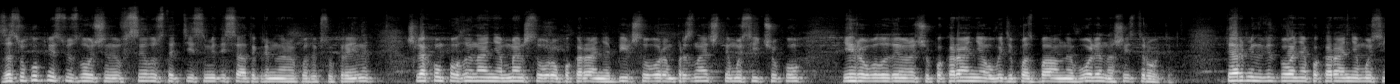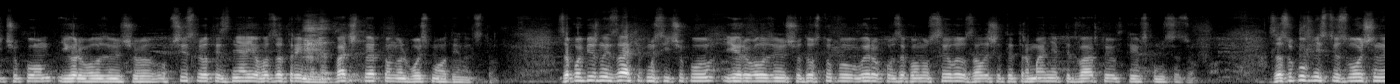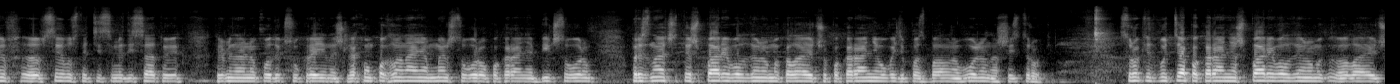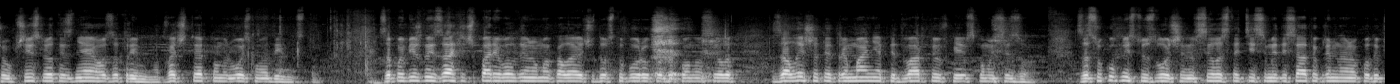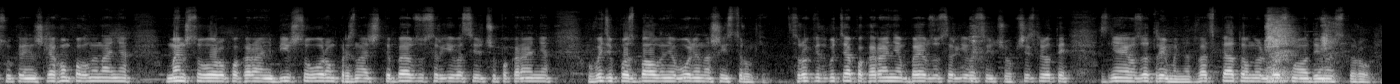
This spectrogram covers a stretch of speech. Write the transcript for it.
За сукупністю злочинів в силу статті 70 Кримінального кодексу України шляхом поглинання менш суворого покарання більш суворим призначити Мосійчуку Ігорю Володимировичу покарання у виді позбавлення волі на 6 років. Термін відбування покарання Мосійчуку Ігорю Володимировичу обчислювати з дня його затримання 24.08.11. Запобіжний захід Мосійчуку Ігорю Володимировичу до вступу вироку в законну силу залишити тримання під вартою в Київському СІЗО. За сукупністю злочинів е, в силу статті 70 Кримінального кодексу України шляхом поглинання менш суворого покарання більш суворим призначити Шпарі Володимиру Миколаївичу покарання у виді позбавлення волі на 6 років. Срок відбуття покарання Шпарі Володимиру Миколаївичу обчислювати з дня його затримання 24.08.11. Запобіжний захід Шпарі Володимиру Миколаївичу до вступу руку закону сили залишити тримання під вартою в Київському СІЗО. За сукупністю злочинів сили статті 70 Кримінального кодексу України шляхом поглинання менш суворого покарання більш суворим призначити Бевзу Сергію Васильовичу покарання у виді позбавлення волі на 6 років. Срок відбуття покарання Бевзу Сергію Васильовичу обчислювати з дня його затримання 25.08.11 року.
